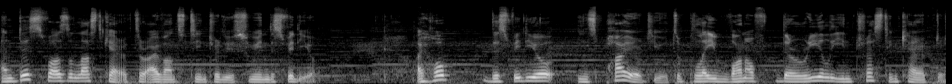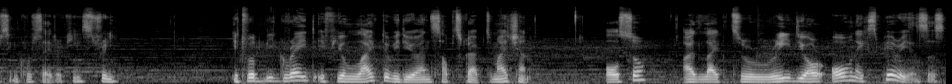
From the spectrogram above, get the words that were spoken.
And this was the last character I wanted to introduce you in this video. I hope this video inspired you to play one of the really interesting characters in Crusader Kings 3. It would be great if you liked the video and subscribe to my channel. Also, I'd like to read your own experiences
